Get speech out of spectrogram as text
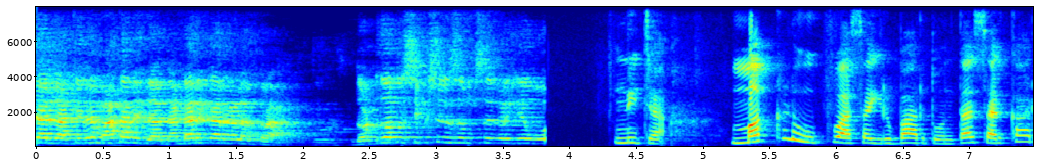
ಚಾರ್ಜ್ ಹಾಕಿದ್ರೆ ದಂಡಾಧಿಕಾರಿಗಳ ದೊಡ್ಡ ದೊಡ್ಡ ಶಿಕ್ಷಣ ಸಂಸ್ಥೆಗಳಿಗೆ ನಿಜ, ಮಕ್ಕಳು ಉಪವಾಸ ಇರಬಾರದು ಅಂತ ಸರ್ಕಾರ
